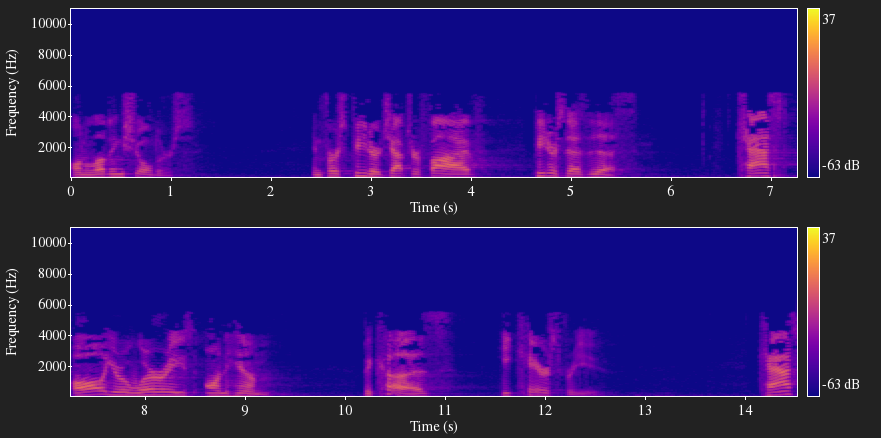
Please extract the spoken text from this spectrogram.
on loving shoulders. In 1 Peter chapter 5, Peter says this Cast all your worries on him because he cares for you. Cast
